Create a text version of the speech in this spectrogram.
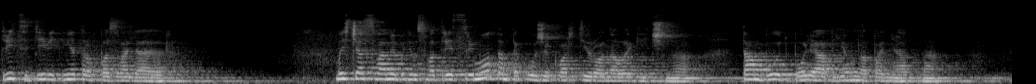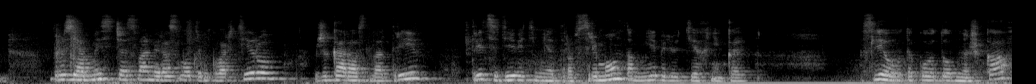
39 метров позволяют. Мы сейчас с вами будем смотреть с ремонтом такую же квартиру аналогичную. Там будет более объемно понятно. Друзья, мы сейчас с вами рассмотрим квартиру ЖК раз, два, три, 39 метров с ремонтом, мебелью, техникой. Слева вот такой удобный шкаф.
